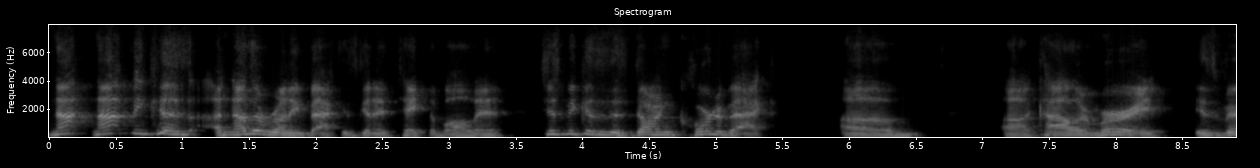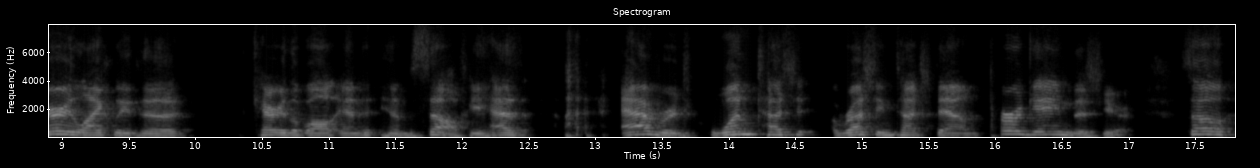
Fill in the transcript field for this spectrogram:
Not not because another running back is going to take the ball in, just because of this darn quarterback, um, uh, Kyler Murray is very likely to carry the ball in himself. He has averaged one touch rushing touchdown per game this year. So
